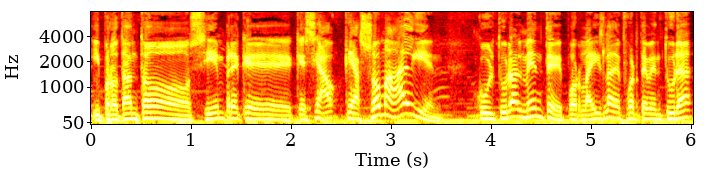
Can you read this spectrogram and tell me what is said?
y por lo tanto siempre que, que, se a- que asoma alguien culturalmente por la isla de Fuerteventura,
